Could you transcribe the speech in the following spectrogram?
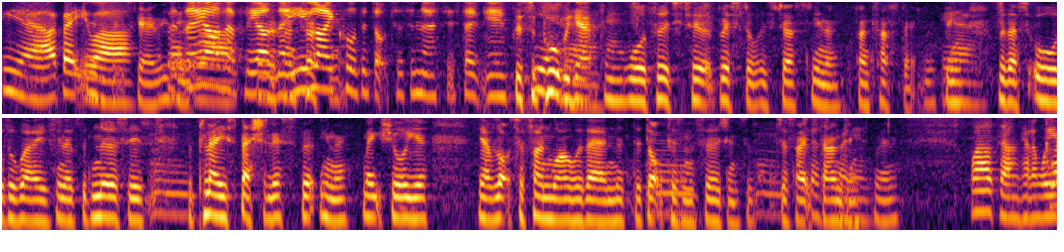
Yeah, I bet you are. scary, But they are lovely, aren't They're? You like all the doctors and nurses, don't you? The support we get from Ward 32 at Bristol is just, you know, fantastic. They've been Yeah. with us all the way. You know, the nurses, mm. the play specialists that, you know, make sure you, you have lots of fun while we're there, and the, the doctors and mm. the surgeons are just outstanding, brilliant. really. Well done, Calum. Well, you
